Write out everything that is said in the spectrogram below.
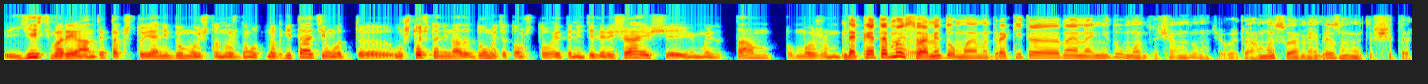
Есть варианты, так что я не думаю, что нужно вот нагнетать им, вот э, уж точно не надо думать о том, что эта неделя решающая, и мы там можем... Так это мы с вами думаем, игроки-то, наверное, не думают, зачем думать об этом, а мы с вами обязаны это считать.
